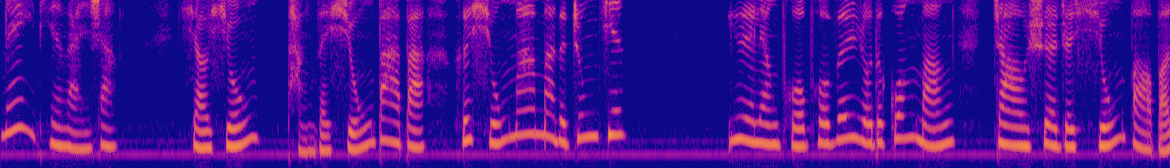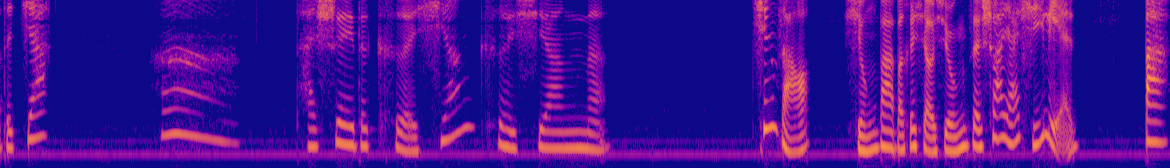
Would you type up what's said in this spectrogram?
那天晚上，小熊躺在熊爸爸和熊妈妈的中间。月亮婆婆温柔的光芒照射着熊宝宝的家。啊，他睡得可香可香呢。清早，熊爸爸和小熊在刷牙洗脸。爸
